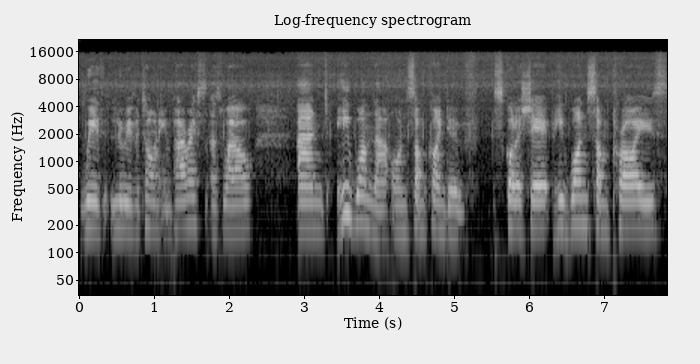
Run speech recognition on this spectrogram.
with Louis Vuitton in Paris as well. And he won that on some kind of scholarship. He won some prize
